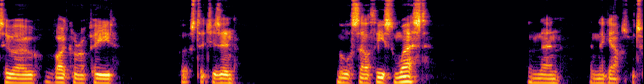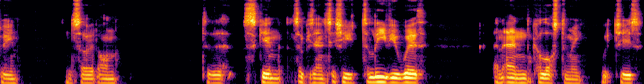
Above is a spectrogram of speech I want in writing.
2O Vicryl Rapide put stitches in north, south, east and west and then in the gaps between and sew it on to the skin subcutaneous tissue to leave you with an end colostomy which is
